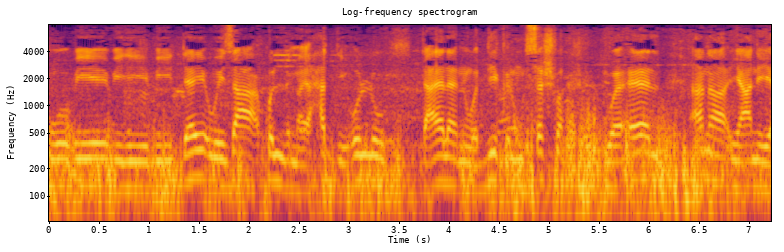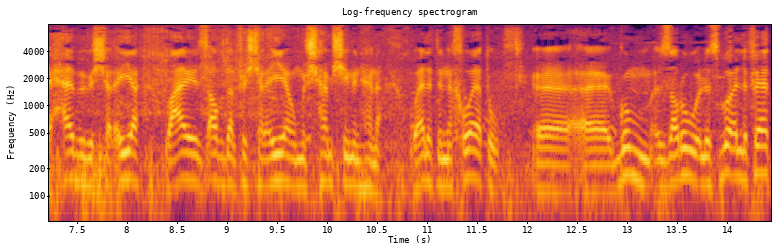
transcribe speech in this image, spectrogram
وبيتضايق ويزعق كل ما حد يقول له تعالى نوديك المستشفى. وقال أنا يعني حابب الشرقية وعايز أفضل في الشرقية ومش همشي من هنا. وقالت إن إخواته آه، آه، جم زاروه الأسبوع اللي فات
